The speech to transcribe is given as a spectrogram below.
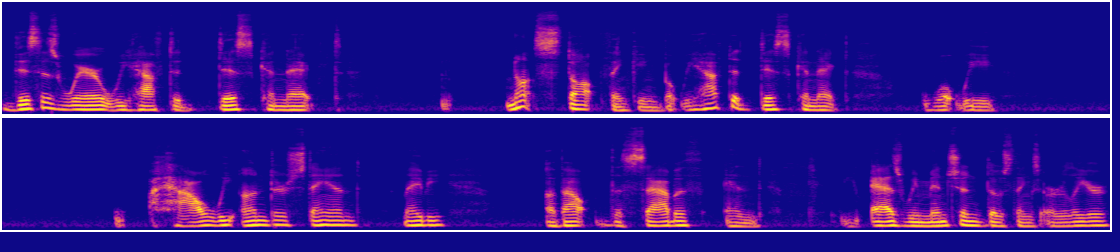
this is where we have to disconnect, not stop thinking, but we have to disconnect what we, how we understand maybe about the Sabbath. And as we mentioned those things earlier,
